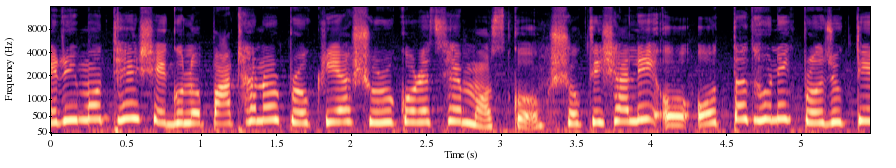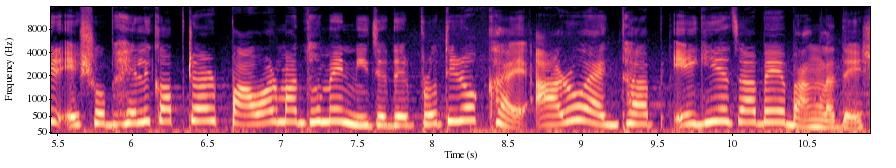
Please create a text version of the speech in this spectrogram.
এরই মধ্যে সেগুলো পাঠানোর প্রক্রিয়া শুরু করেছে মস্কো। শক্তিশালী ও অত্যাধুনিক প্রযুক্তির এসব হেলিকপ্টার পাওয়ার মাধ্যমে নিজেদের প্রতিরক্ষায় আরও এক ধাপ এগিয়ে যাবে বাংলাদেশ।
